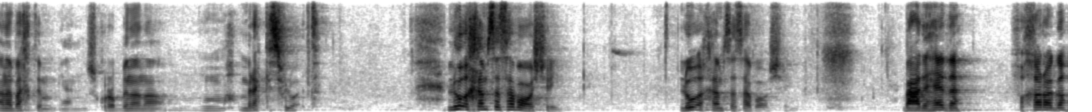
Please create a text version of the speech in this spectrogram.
أنا بختم يعني أشكر ربنا أنا مركز في الوقت. لوقا 5 27 لوقا 5 27 بعد هذا فخرج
